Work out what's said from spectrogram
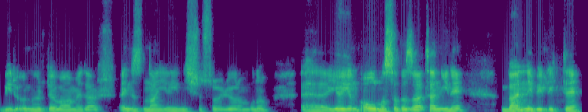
bir ömür devam eder. En azından yayın için söylüyorum bunu. Eee, yayın olmasa da zaten yine benle birlikte,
